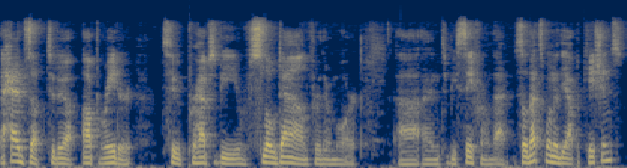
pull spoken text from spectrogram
a heads up to the operator to perhaps be slowed down furthermore uh, and to be safer on that. So that's one of the applications.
